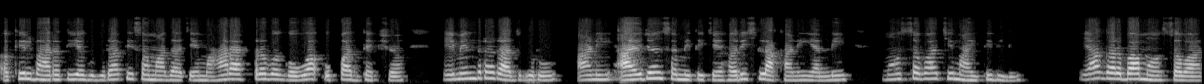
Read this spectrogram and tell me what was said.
अखिल भारतीय गुजराती समाजाचे महाराष्ट्र व गोवा उपाध्यक्ष हेमेंद्र राजगुरू आणि आयोजन समितीचे हरीश लाखाणी यांनी महोत्सवाची माहिती दिली. या गरबा महोत्सवात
